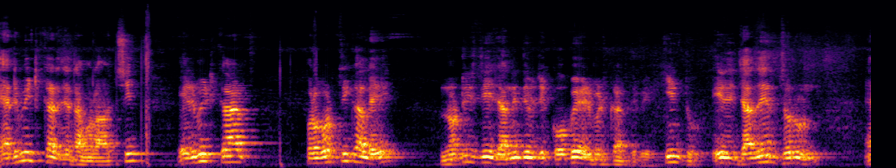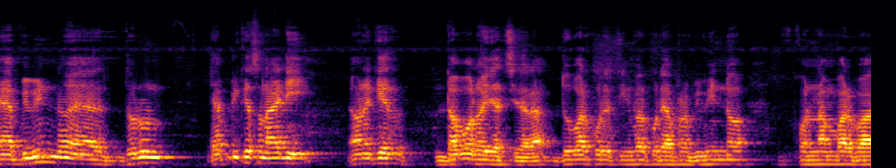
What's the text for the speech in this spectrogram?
অ্যাডমিট কার্ড যেটা বলা হচ্ছে অ্যাডমিট কার্ড পরবর্তীকালে নোটিশ দিয়ে জানিয়ে দেবে যে কবে অ্যাডমিট কার্ড দেবে। কিন্তু এই যাদের ধরুন বিভিন্ন ধরুন অ্যাপ্লিকেশন আইডি অনেকের ডবল হয়ে যাচ্ছে যারা। দুবার করে, তিনবার করে আপনার বিভিন্ন ফোন নাম্বার বা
